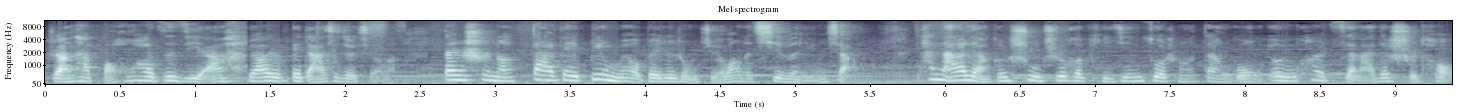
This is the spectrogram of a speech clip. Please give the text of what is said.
只让他保护好自己啊，不要被打死就行了。但是呢，大卫并没有被这种绝望的气氛影响，他拿了两根树枝和皮筋做成了弹弓，用一块捡来的石头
